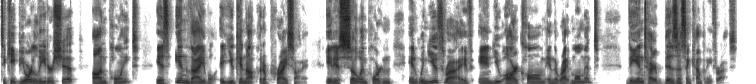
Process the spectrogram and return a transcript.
to keep your leadership on point is invaluable. You cannot put a price on it. It is so important. And when you thrive and you are calm in the right moment, the entire business and company thrives.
